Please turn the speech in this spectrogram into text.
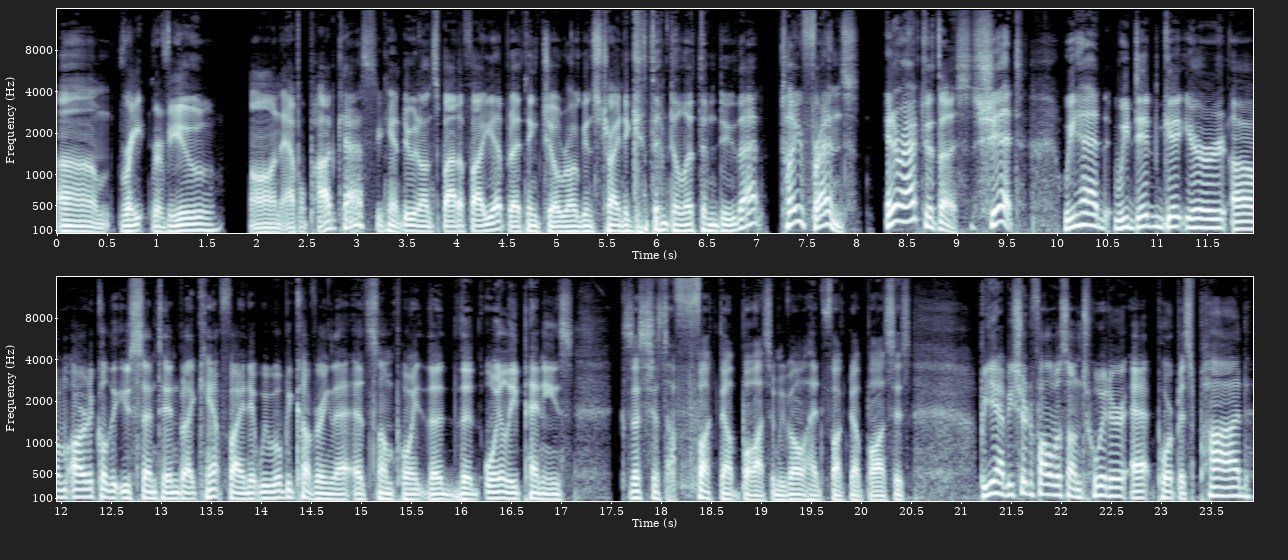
Um, rate review on Apple Podcasts. You can't do it on Spotify yet, but I think Joe Rogan's trying to get them to let them do that. Tell your friends. Interact with us. Shit. We had we did get your um, article that you sent in, but I can't find it. We will be covering that at some point. The the oily pennies because that's just a fucked up boss, and we've all had fucked up bosses. But yeah, be sure to follow us on Twitter at Porpoise Pod.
